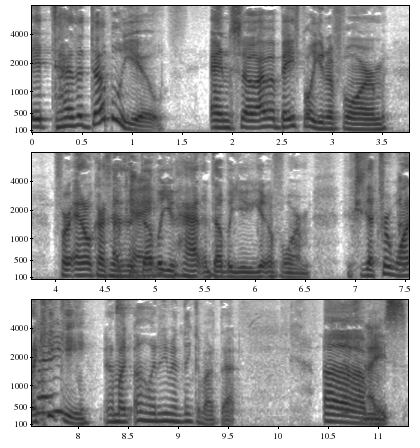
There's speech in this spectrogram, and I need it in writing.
it has a W. And so I have a baseball uniform for Animal Crossing. It has a Okay. W hat and a W uniform. She's like, for Wanakiki. And I'm like, oh, I didn't even think about that. Um, nice.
